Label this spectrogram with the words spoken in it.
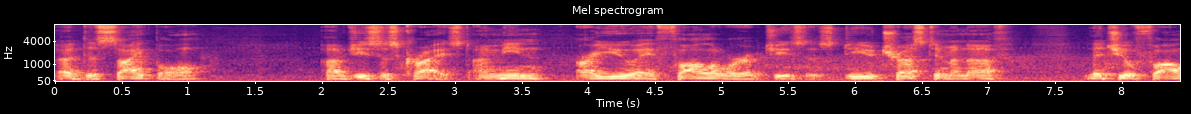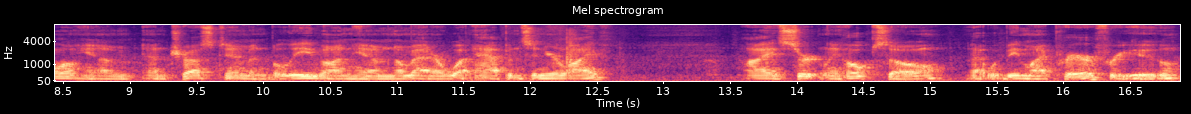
a disciple of Jesus Christ? I mean, are you a follower of Jesus? Do you trust Him enough that you'll follow Him and trust Him and believe on Him no matter what happens in your life? I certainly hope so. That would be my prayer for you.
